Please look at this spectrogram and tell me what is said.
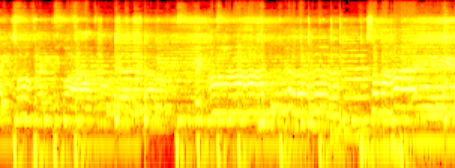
ไว้ชอบใครดีกว่าเราเดินเราไปทานสบาย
